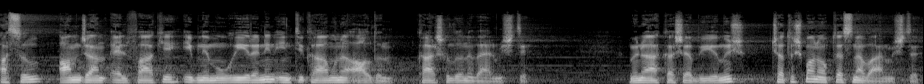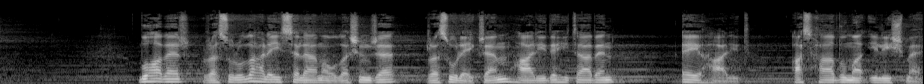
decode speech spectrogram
asıl amcan El-Fakih İbni Muhire'nin intikamını aldın karşılığını vermişti. Münakaşa büyümüş, çatışma noktasına varmıştı. Bu haber Resulullah Aleyhisselam'a ulaşınca Resul Ekrem Halid'e hitaben Ey Halid! Ashabıma ilişme.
